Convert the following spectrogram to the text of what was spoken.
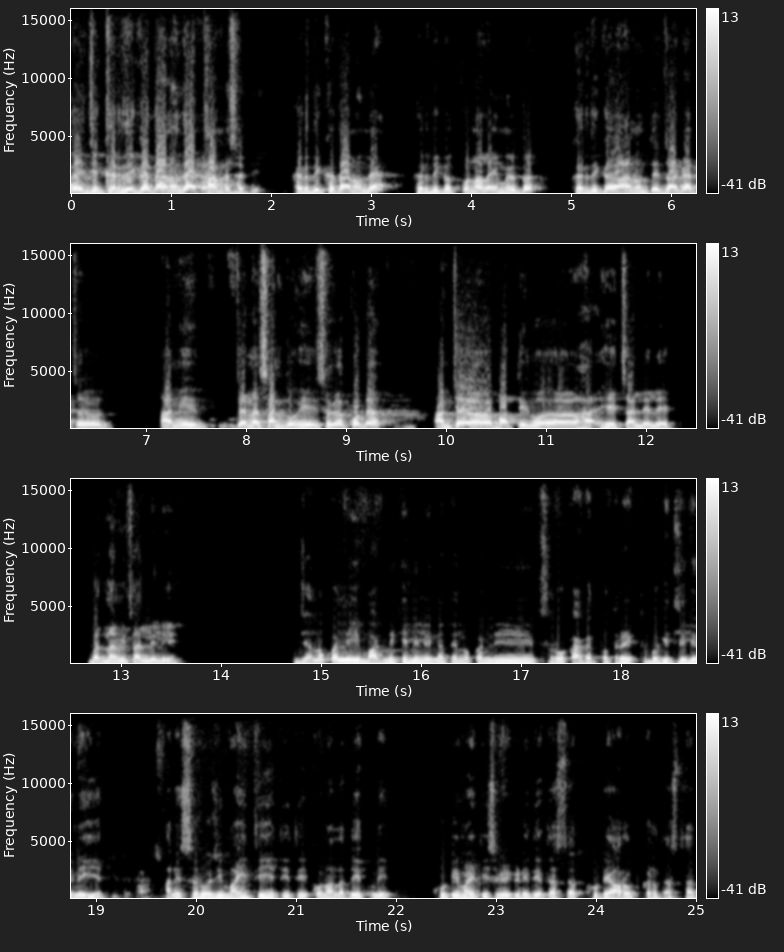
त्यांची खरेदी खत आणून द्या. थांबण्यासाठी खरेदी खत आणून द्या. खरेदी खत कोणालाही मिळतं. खरेदी खत आणून ते जागाचं आम्ही त्यांना सांगतो हे सगळं खोटं. आमच्या बाबतीत हे चाललेलं आहे बदनामी चाललेली आहे. ज्या लोकांनी ही मागणी केलेली आहे ना त्या लोकांनी सर्व कागदपत्र एक तर बघितलेली नाही आहेत आणि सर्व जी माहिती आहे ती ते कोणाला देत नाही. खोटी माहिती सगळीकडे देत असतात खोटे आरोप करत असतात.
